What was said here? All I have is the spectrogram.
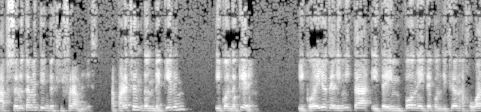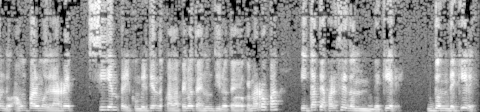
absolutamente indescifrables. Aparecen donde quieren y cuando quieren. Y Coello te limita y te impone y te condiciona jugando a un palmo de la red siempre convirtiendo cada pelota en un tiroteo que ropa y Tapia aparece donde quiere, donde quiere,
